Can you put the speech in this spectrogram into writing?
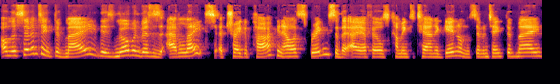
On the 17th of May, there's Melbourne versus Adelaide at Traeger Park in Alice Springs. So the AFL's coming to town again on the 17th of May.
